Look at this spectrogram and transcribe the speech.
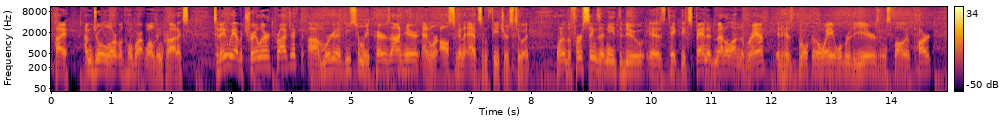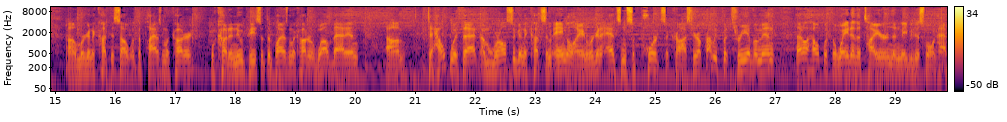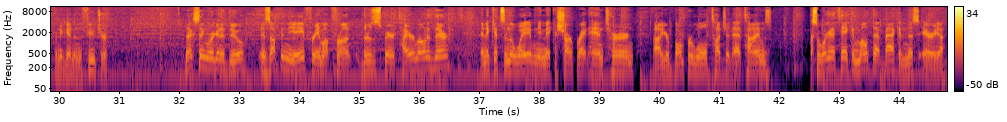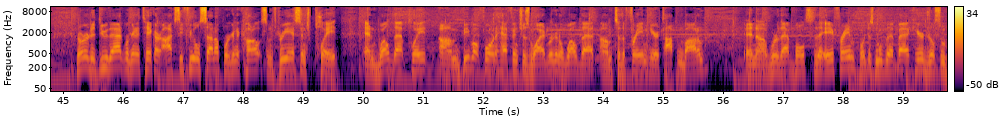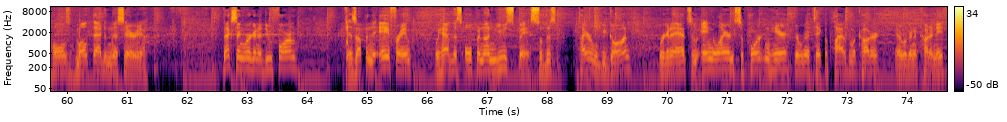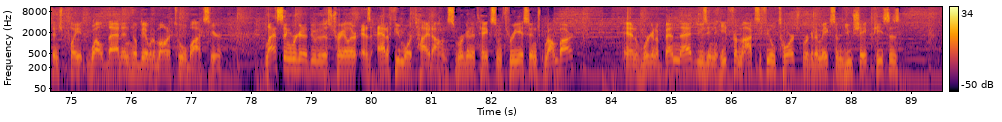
Hi, I'm Joel Orth with Hobart Welding Products. Today we have a trailer project. Um, we're going to do some repairs on here and we're also going to add some features to it. One of the first things I need to do is take the expanded metal on the ramp. It has broken away over the years and is falling apart. Um, we're going to cut this out with the plasma cutter. We'll cut a new piece with the plasma cutter, weld that in. Um, to help with that, um, we're also going to cut some angle iron. We're going to add some supports across here. I'll probably put three of them in. That'll help with the weight of the tire and then maybe this won't happen again in the future. Next thing we're going to do is up in the A-frame up front, there's a spare tire mounted there and it gets in the way when you make a sharp right hand turn. Uh, your bumper will touch it at times. So we're going to take and mount that back in this area. In order to do that, we're going to take our oxy-fuel setup, we're going to cut out some 3 8 inch plate and weld that plate, um, be about 4.5 inches wide. We're going to weld that um, to the frame here, top and bottom. And uh, where that bolts to the A-frame, we'll just move that back here, drill some holes, mount that in this area. Next thing we're going to do for them is up in the A-frame, we have this open unused space. So this tire will be gone. We're going to add some angle iron support in here. Then we're going to take the plasma cutter and we're going to cut an eighth inch plate, weld that in. He'll be able to mount a toolbox here. Last thing we're going to do to this trailer is add a few more tie downs. So we're going to take some 3 8 inch round bar and we're going to bend that using the heat from the oxy-fuel torch. We're going to make some U-shaped pieces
